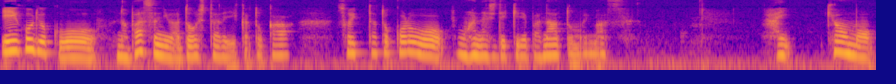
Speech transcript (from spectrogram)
英語力を伸ばすにはどうしたらいいかとかそういったところをお話しできればなと思います。はい、今日も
